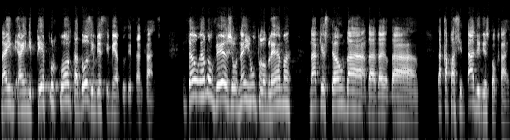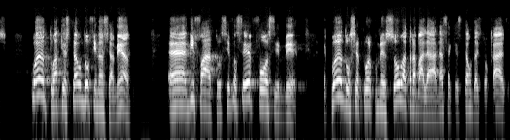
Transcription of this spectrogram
na ANP por conta dos investimentos de tancagem. Então, eu não vejo nenhum problema na questão da, da, da, da, da capacidade de estocagem. Quanto à questão do financiamento, É, de fato, se você fosse ver, quando o setor começou a trabalhar nessa questão da estocagem,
